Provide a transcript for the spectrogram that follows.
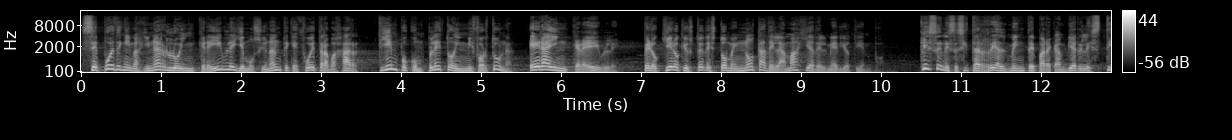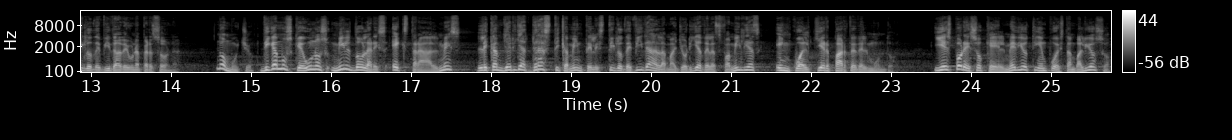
¿Se pueden imaginar lo increíble y emocionante que fue trabajar tiempo completo en mi fortuna? Era increíble, pero quiero que ustedes tomen nota de la magia del medio tiempo. ¿Qué se necesita realmente para cambiar el estilo de vida de una persona? No mucho. Digamos que unos mil dólares extra al mes le cambiaría drásticamente el estilo de vida a la mayoría de las familias en cualquier parte del mundo. Y es por eso que el medio tiempo es tan valioso,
